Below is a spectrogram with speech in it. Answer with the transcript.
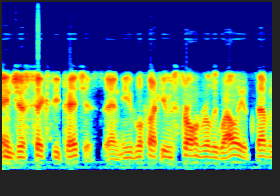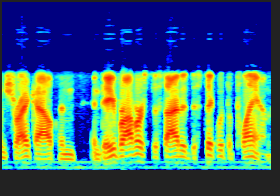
in just 60 pitches, and he looked like he was throwing really well. He had seven strikeouts, and and Dave Roberts decided to stick with the plan.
